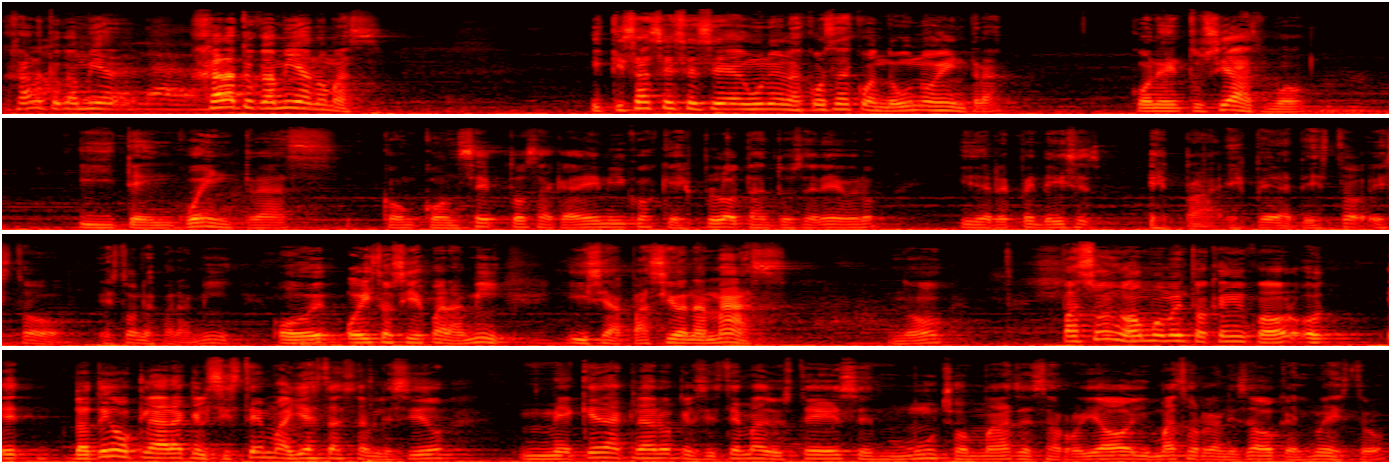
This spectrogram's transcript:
jala tu camilla, jala tu camilla nomás. Y quizás ese sea una de las cosas cuando uno entra con entusiasmo y te encuentras con conceptos académicos que explotan tu cerebro y de repente dices, espérate, esto, esto, esto no es para mí, o, o, esto sí es para mí, y se apasiona más, ¿no? Pasó en un momento acá en Ecuador, o, eh, lo tengo clara que el sistema ya está establecido, me queda claro que el sistema de ustedes es mucho más desarrollado y más organizado que el nuestro,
